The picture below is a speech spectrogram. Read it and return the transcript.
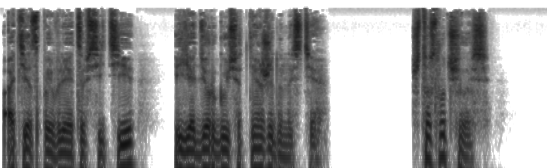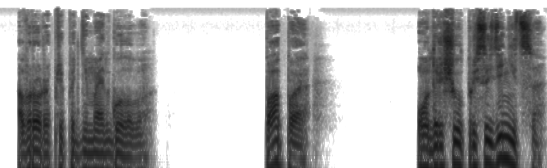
Отец появляется в сети, и я дергаюсь от неожиданности. «Что случилось?» Аврора приподнимает голову. «Папа, он решил присоединиться».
